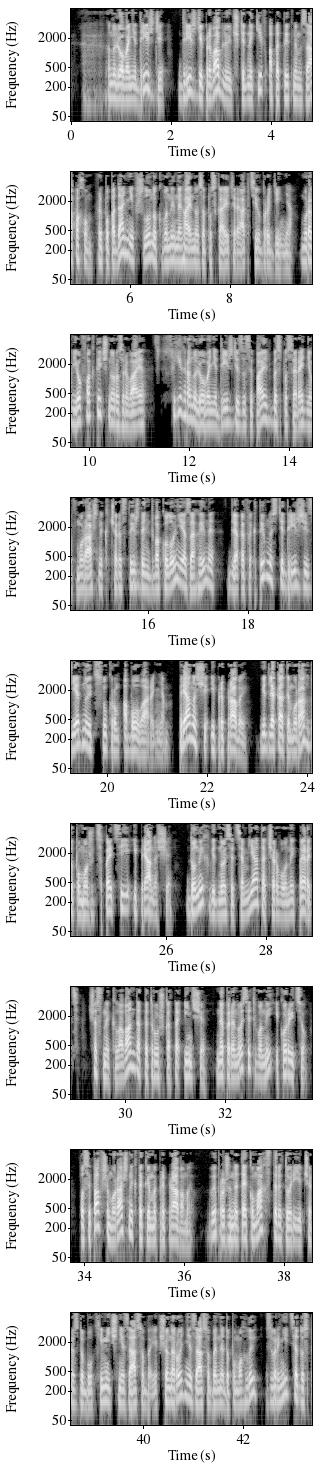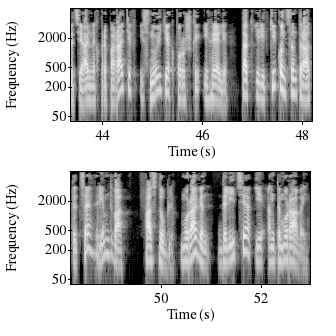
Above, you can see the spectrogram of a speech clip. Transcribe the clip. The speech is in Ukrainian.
Анульовані дріжджі Дріжджі приваблюють шкідників апетитним запахом. При попаданні в шлунок вони негайно запускають реакцію бродіння. Муравйов фактично розриває. Свої гранульовані дріжджі засипають безпосередньо в мурашник. Через тиждень-два колонія загине. Для ефективності дріжджі з'єднують з цукром або варенням. Прянощі і приправи. Відлякати мурах допоможуть спеції і прянощі. До них відносяться м'ята, червоний перець, часник, лаванда, петрушка та інші. Не переносять вони і корицю. Посипавши мурашник такими приправами, ви проженете комах з території через добу хімічні засоби. Якщо народні засоби не допомогли, зверніться до спеціальних препаратів, існують як порошки і гелі, так і рідкі концентрати. Це Рім 2, Фаздубль, Муравін, Деліція і антимуравий.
